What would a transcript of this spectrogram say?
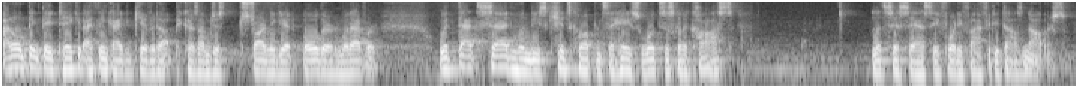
I don't think they'd take it. I think I'd give it up because I'm just starting to get older and whatever. With that said, when these kids come up and say, hey, so what's this going to cost? Let's just say I say $45,000, $50,000.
